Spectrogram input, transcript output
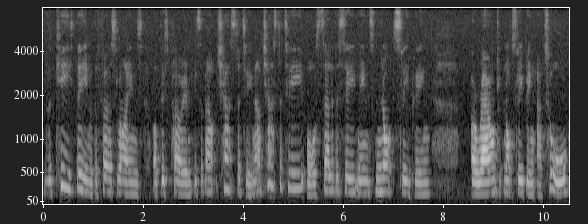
the key theme of the first lines of this poem is about chastity. Now, chastity or celibacy means not sleeping around, not sleeping at all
